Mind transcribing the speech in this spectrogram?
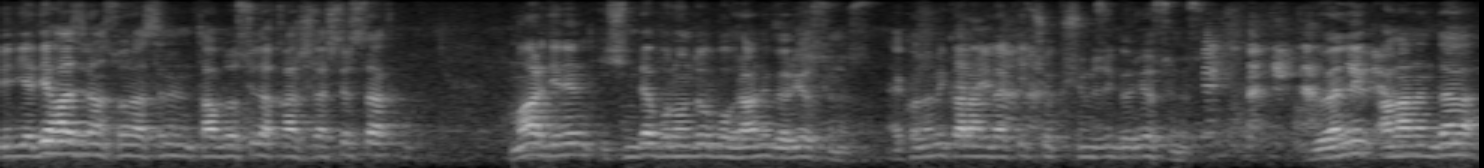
bir 7 Haziran sonrasının tablosuyla karşılaştırsak Mardin'in içinde bulunduğu buhranı görüyorsunuz. Ekonomik alandaki çöküşümüzü görüyorsunuz. Güvenlik alanında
